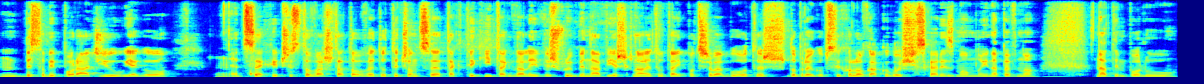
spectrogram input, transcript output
by sobie poradził, jego cechy czysto warsztatowe dotyczące taktyki i tak dalej wyszłyby na wierzch, no ale tutaj potrzeba było też dobrego psychologa, kogoś z charyzmą, no i na pewno na tym polu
